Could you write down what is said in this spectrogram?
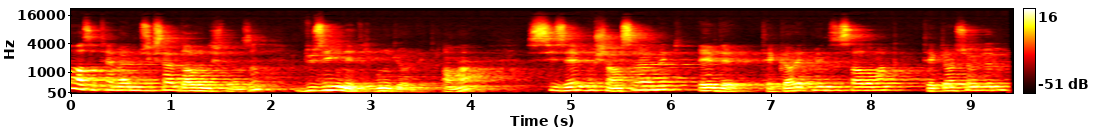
bazı temel müziksel davranışlarımızın düzeyi nedir bunu görmek ama size bu şansı vermek, evde tekrar etmenizi sağlamak, tekrar söylüyorum,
